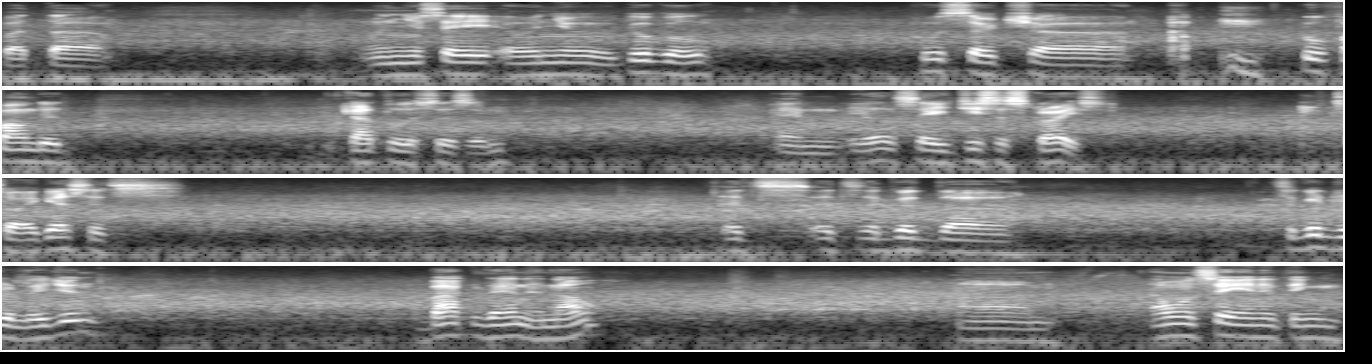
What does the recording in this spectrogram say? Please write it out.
but uh, when you say when you Google who search uh, who founded Catholicism, and it'll say Jesus Christ. So I guess it's it's it's a good uh, it's a good religion back then and now. Um, I won't say anything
